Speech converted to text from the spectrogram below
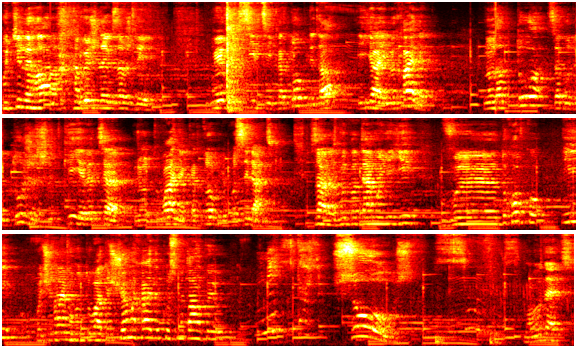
Хотіли гарно, а вийшло як завжди. Ми вже всі в цій картоплі, да? і я, і Михайлик. Ну зато це буде дуже швидкий рецепт приготування картоплі по-селянськи. Зараз ми кладемо її в духовку і починаємо готувати що Михайлику з сметанкою? Місто. Соус! Молодець.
